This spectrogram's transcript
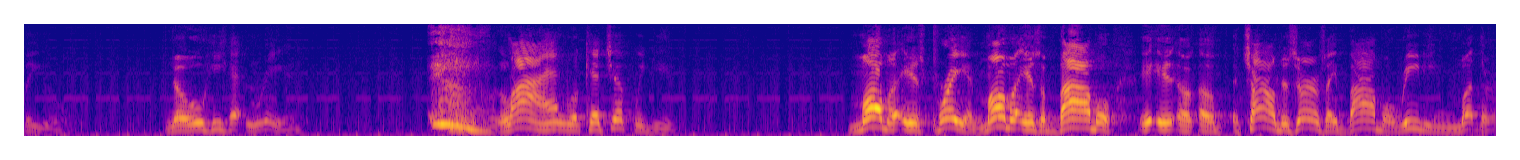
bill. No, he hadn't read. Lying will catch up with you. Mama is praying. Mama is a Bible. A, child deserves a Bible reading mother.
